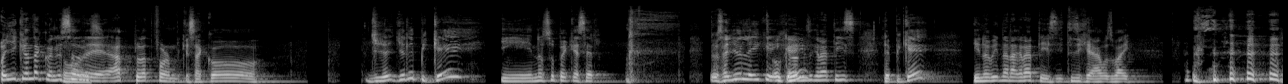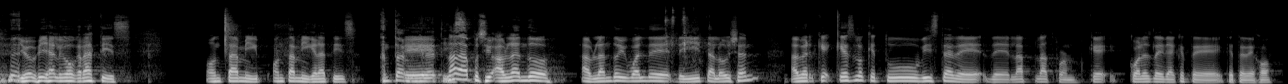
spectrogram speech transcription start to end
Oye, ¿qué onda con eso de App Platform que sacó? Yo, yo le piqué y no supe qué hacer. o sea, yo leí que Ok. dijeron es gratis, le piqué y no vi nada gratis. Y entonces dije, ah, pues bye. Yo vi algo gratis. Onta mi, onta mi gratis. Tanta Eh, gratis. nada, pues hablando, hablando igual de, de DigitalOcean, a ver, ¿qué, qué es lo que tú viste de, de la platform? ¿Qué, ¿Cuál es la idea que te, que te dejó?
